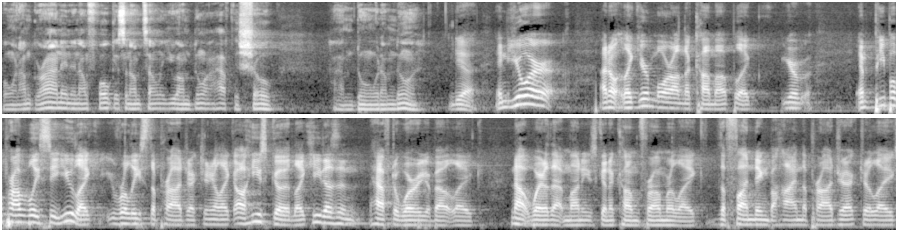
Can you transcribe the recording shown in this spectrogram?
But when I'm grinding and I'm focused and I'm telling you I'm doing, I have to show I'm doing what I'm doing. Yeah, and you're, I don't like you're more on the come up. Like you're, and people probably see you like you release the project and you're like, oh, he's good. Like he doesn't have to worry about like not where that money's gonna come from or like the funding behind the project or like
